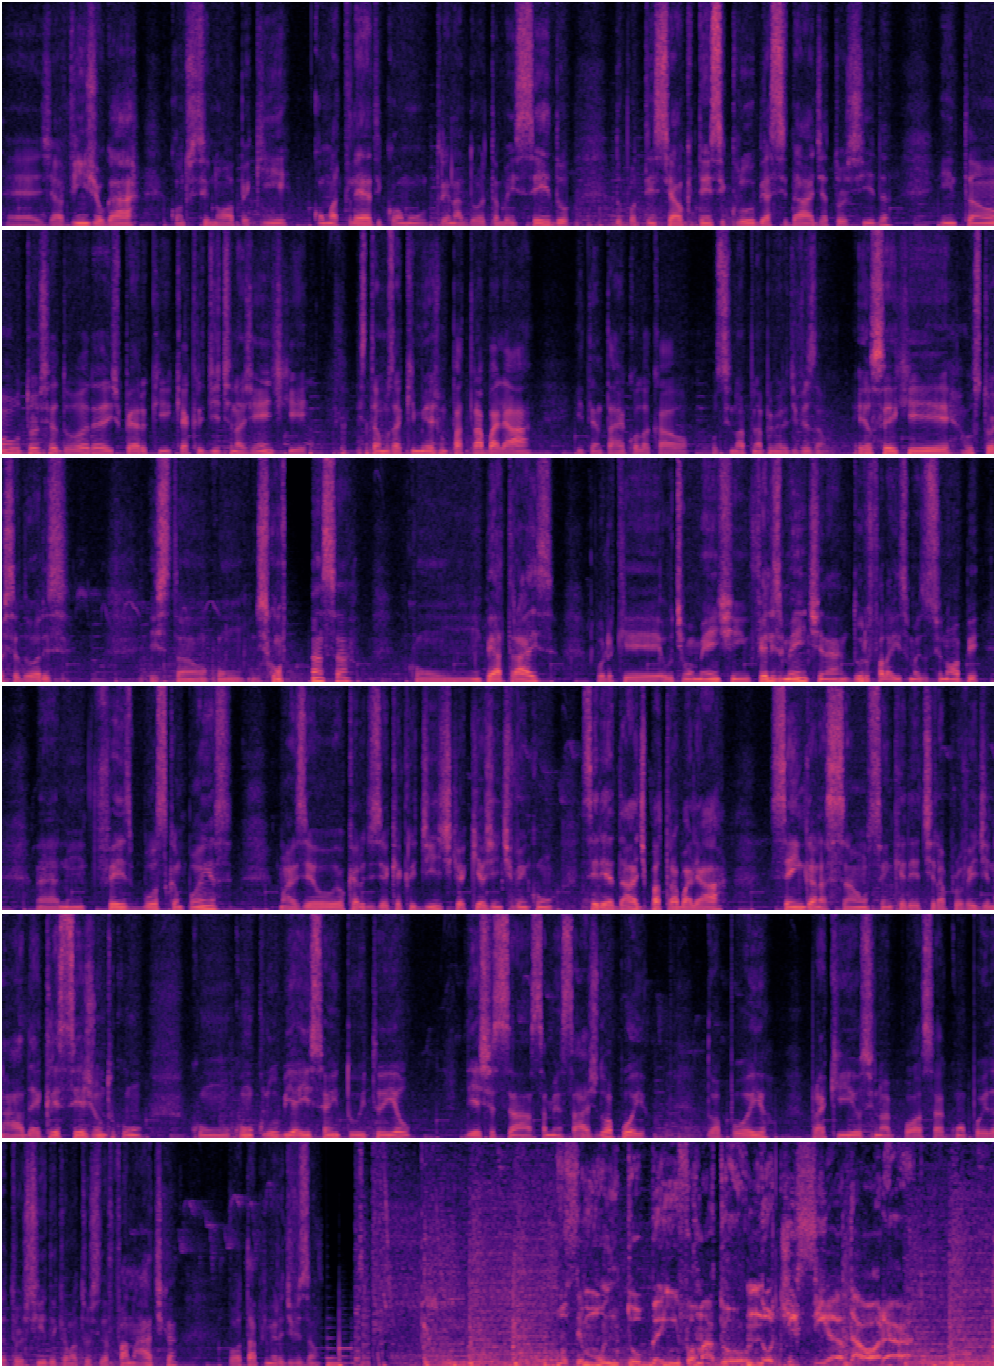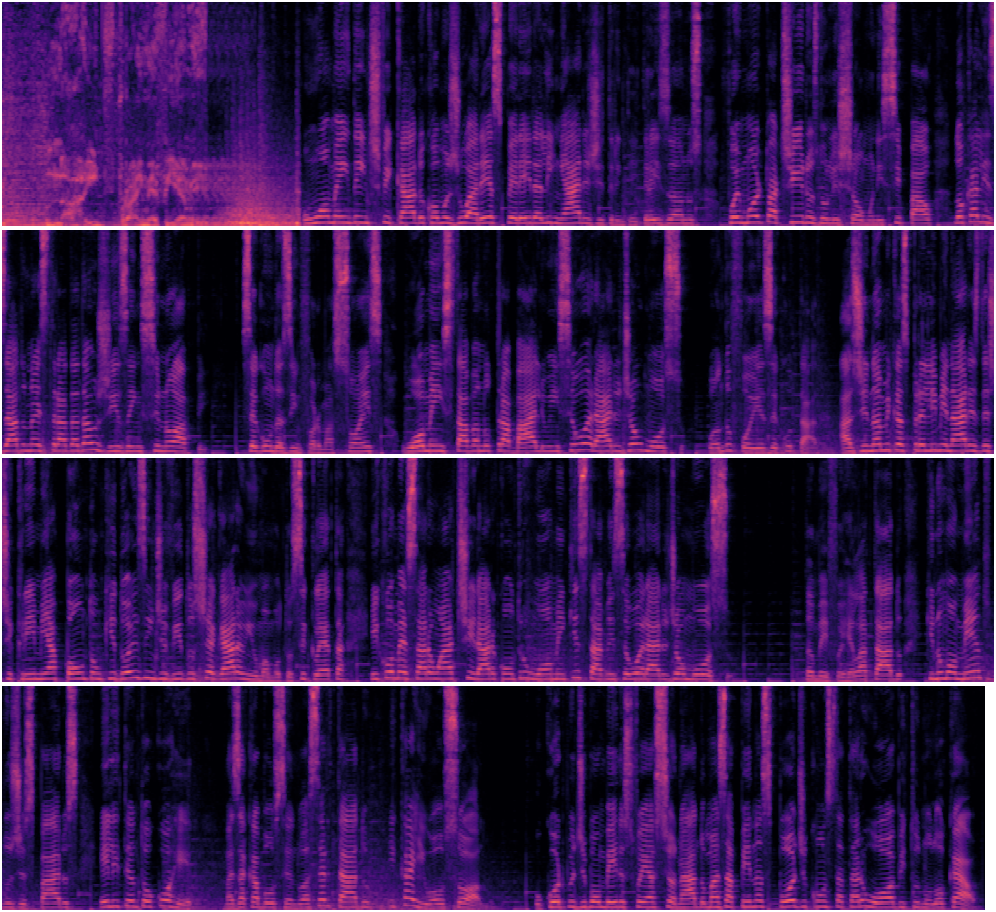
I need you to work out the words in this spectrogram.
É, já vim jogar contra o Sinop aqui, como atleta e como treinador também sei do, do potencial que tem esse clube, a cidade, a torcida. Então o torcedor, é, espero que, que acredite na gente, que estamos aqui mesmo para trabalhar e tentar recolocar o, o Sinop na primeira divisão. Eu sei que os torcedores estão com desconfiança, com um pé atrás, porque ultimamente, infelizmente, né, duro falar isso, mas o Sinop né, não fez boas campanhas, mas eu, eu quero dizer que acredite que aqui a gente vem com seriedade para trabalhar, sem enganação, sem querer tirar proveito de nada, é crescer junto com, com, com o clube e é isso é o intuito e eu deixo essa, essa mensagem do apoio, do apoio para que o Sinop possa, com o apoio da torcida, que é uma torcida fanática, voltar à primeira divisão. Você muito bem informado. Notícia da hora. Na Hits Prime FM. Um homem identificado como Juarez Pereira Linhares, de 33 anos, foi morto a tiros no lixão municipal, localizado na estrada da Algiza, em Sinop. Segundo as informações, o homem estava no trabalho em seu horário de almoço quando foi executado. As dinâmicas preliminares deste crime apontam que dois indivíduos chegaram em uma motocicleta e começaram a atirar contra um homem que estava em seu horário de almoço. Também foi relatado que no momento dos disparos ele tentou correr, mas acabou sendo acertado e caiu ao solo. O corpo de bombeiros foi acionado, mas apenas pôde constatar o óbito no local.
